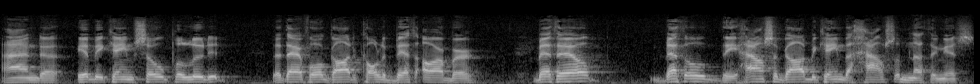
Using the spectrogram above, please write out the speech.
And uh, it became so polluted that therefore God called it Beth Aven, Bethel, Bethel, the house of God, became the house of nothingness.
